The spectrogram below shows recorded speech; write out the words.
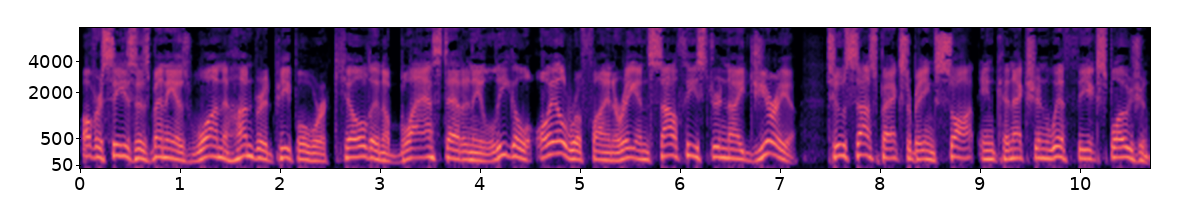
Overseas, as many as 100 people were killed in a blast at an illegal oil refinery in southeastern Nigeria. Two suspects are being sought in connection with the explosion.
